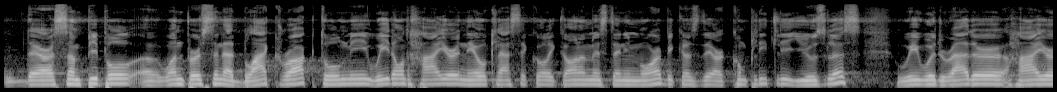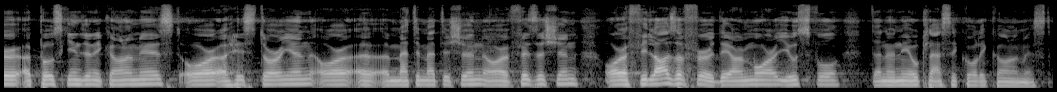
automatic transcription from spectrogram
there are some people, uh, one person at BlackRock told me we don't hire neoclassical economists anymore because they are completely useless. We would rather hire a post-Keynesian economist or a historian or a, a mathematician or a physician or a philosopher. They are more useful than a neoclassical economist.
